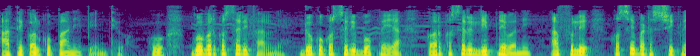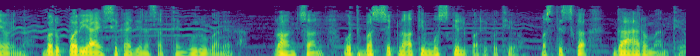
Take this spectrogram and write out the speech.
हाते कलको पानी पिइन्थ्यो। हो गोबर कसरी फाल्ने डोको कसरी बोक्ने या घर कसरी लिप्ने भनी आफूले कसैबाट सिक्ने होइन बरु परिआए सिकाइदिन सक्थे गुरु भनेर। रहन्छन् उठबस सिक्न अति मुस्किल परेको थियो मस्तिष्क गाह्रो मान्थ्यो।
